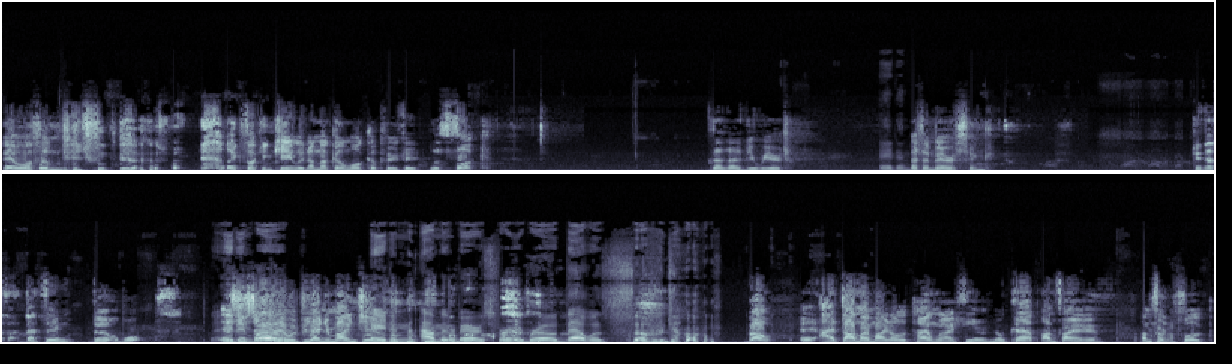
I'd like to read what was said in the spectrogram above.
Yeah, what's some bitch? like fucking Caitlyn, I'm not gonna walk up her and say, let's fuck. That, that'd be weird. Aidan. That's embarrassing. Cause that's, that's in the, what, if you saw it, it would be on your mind too. Aidan, I'm embarrassed for you, bro. That was so dumb. Bro, it's on my mind all the time when I see her. No cap. I'm trying. I'm trying to fuck.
